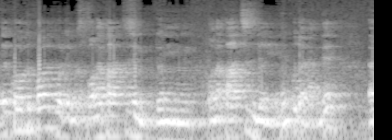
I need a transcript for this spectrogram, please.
e, Korkut Barat hocamız bonapartizm döneminin, bonapartizm döneminin bu dönemde e,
